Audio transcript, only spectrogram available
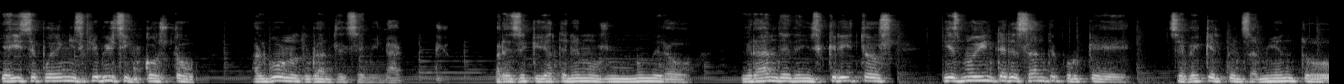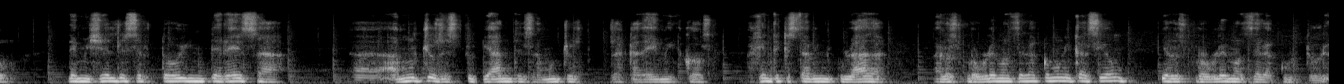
y ahí se pueden inscribir sin costo alguno durante el seminario. Parece que ya tenemos un número grande de inscritos y es muy interesante porque se ve que el pensamiento de Michel Desertot interesa a, a muchos estudiantes, a muchos académicos, a gente que está vinculada a los problemas de la comunicación y a los problemas de la cultura.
